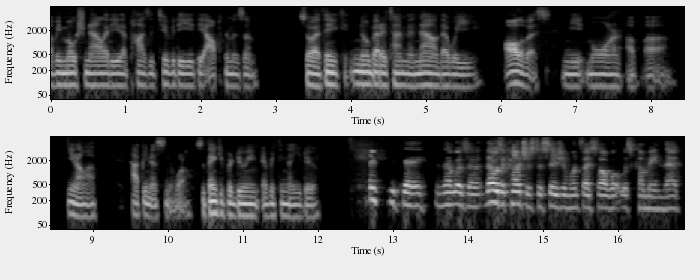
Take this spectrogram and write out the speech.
of emotionality, the positivity, the optimism. So I think no better time than now that we all of us need more of uh, you know happiness in the world. So thank you for doing everything that you do. Thank you, Kay. And that was a that was a conscious decision once I saw what was coming. That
